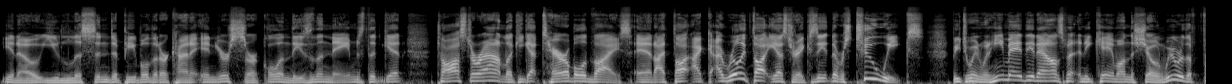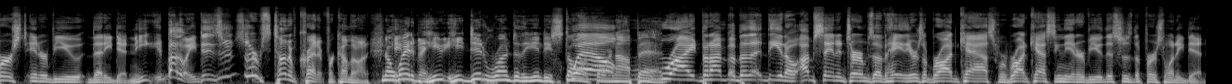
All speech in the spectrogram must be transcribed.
you know, you listen to people that are kind of in your circle, and these are the names that get tossed around. Look, he got terrible advice, and I thought I, I really thought yesterday because there was two weeks between when he made the announcement and he came on the show, and we were the first interview that he did. And he, by the way, deserves a ton of credit for coming on. no, He- wait a minute. He he did run to the Indy Star for an op-ed. Right, but I'm but you know, I'm saying in terms of hey, here's a broadcast, we're broadcasting the interview. This was the first one he did.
